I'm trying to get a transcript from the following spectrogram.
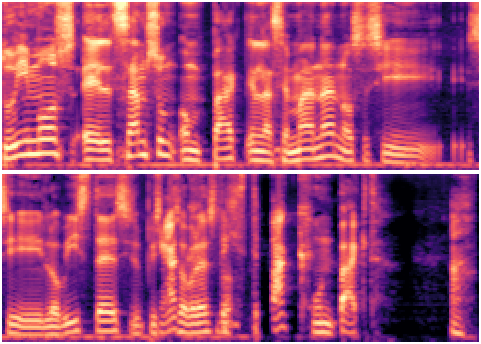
Tuvimos el Samsung Unpacked en la semana. No sé si, si lo viste, si supiste sobre esto. ¿Dijiste pack? Unpacked. Ah.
